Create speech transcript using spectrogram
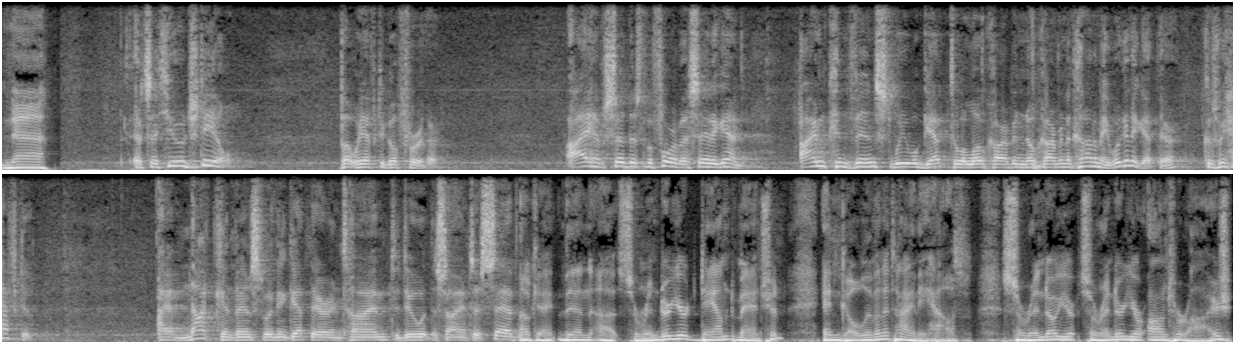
Nah. It's a huge deal. But we have to go further. I have said this before, but I say it again. I'm convinced we will get to a low carbon, no carbon economy. We're going to get there because we have to. I am not convinced going to get there in time to do what the scientists said. Okay, then uh, surrender your damned mansion and go live in a tiny house. Surrender your surrender your entourage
